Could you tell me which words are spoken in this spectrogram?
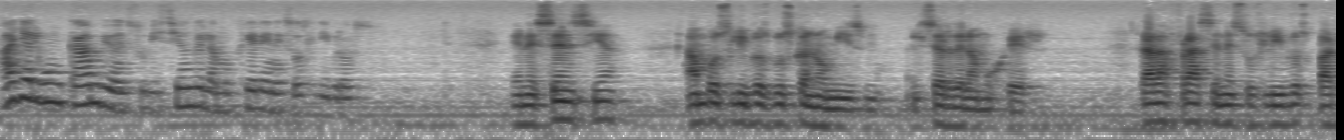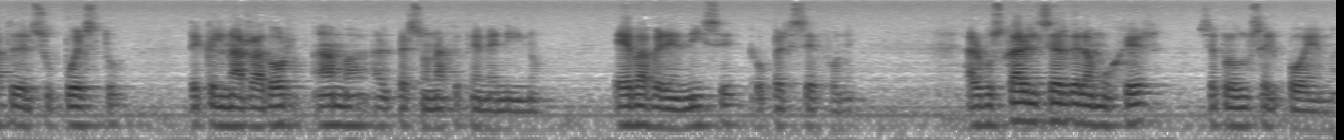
¿Hay algún cambio en su visión de la mujer en esos libros? En esencia, ambos libros buscan lo mismo, el ser de la mujer. Cada frase en esos libros parte del supuesto de que el narrador ama al personaje femenino, Eva Berenice o Perséfone. Al buscar el ser de la mujer se produce el poema.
